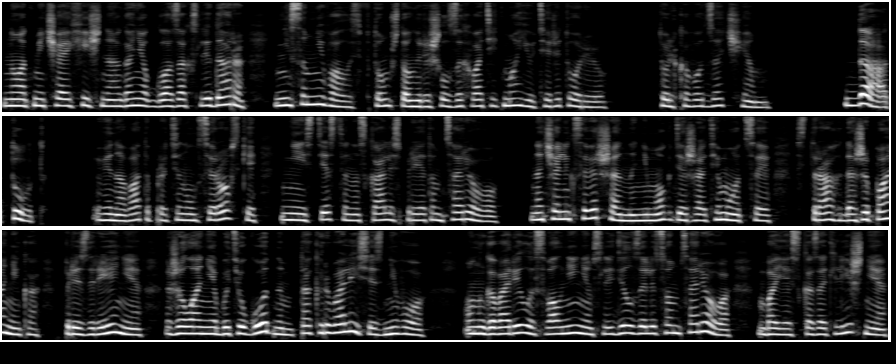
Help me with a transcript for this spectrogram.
но, отмечая хищный огонек в глазах Слидара, не сомневалась в том, что он решил захватить мою территорию. Только вот зачем? «Да, тут», — виновато протянул Серовский, неестественно скались при этом Цареву. Начальник совершенно не мог держать эмоции. Страх, даже паника, презрение, желание быть угодным так и рвались из него. Он говорил и с волнением следил за лицом Царева, боясь сказать лишнее,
